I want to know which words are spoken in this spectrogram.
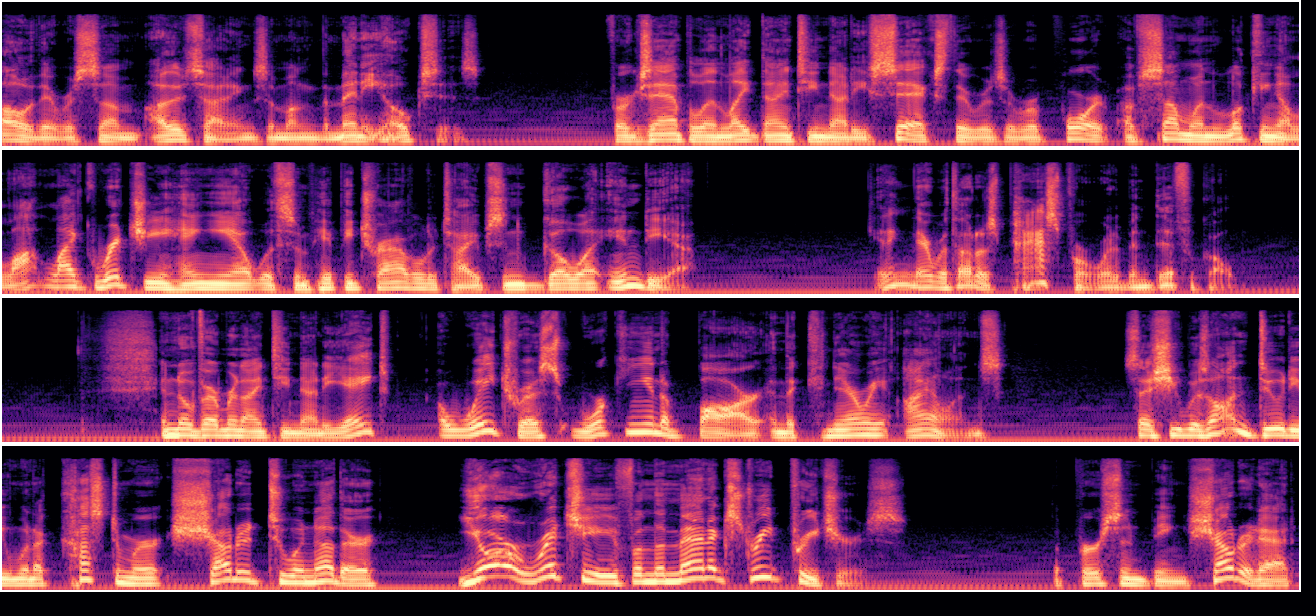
Oh, there were some other sightings among the many hoaxes. For example, in late 1996, there was a report of someone looking a lot like Richey hanging out with some hippie traveler types in Goa, India. Getting there without his passport would have been difficult. In November 1998, a waitress working in a bar in the Canary Islands says she was on duty when a customer shouted to another, You're Richey from the Manic Street Preachers. The person being shouted at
